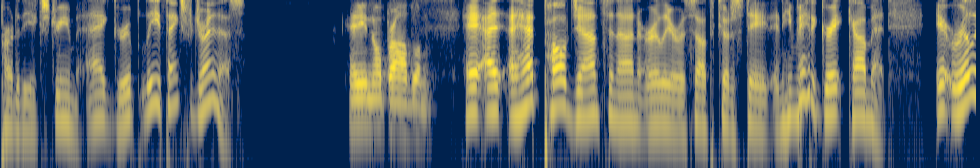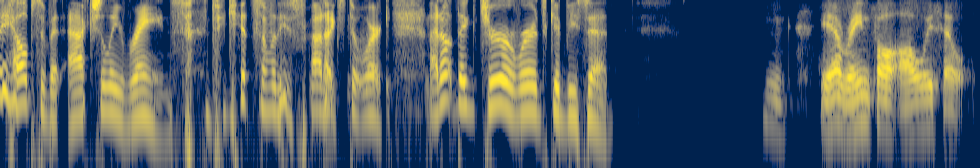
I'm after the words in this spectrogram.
part of the XtremeAg Group. Lee, thanks for joining us. Hey, no problem. Hey, I, I, had Paul Johnson on earlier with South Dakota State, and he made a great comment it really helps if it actually rains to get some of these products to work. I don't think truer words could be said. Hmm. Yeah, rainfall always helps.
